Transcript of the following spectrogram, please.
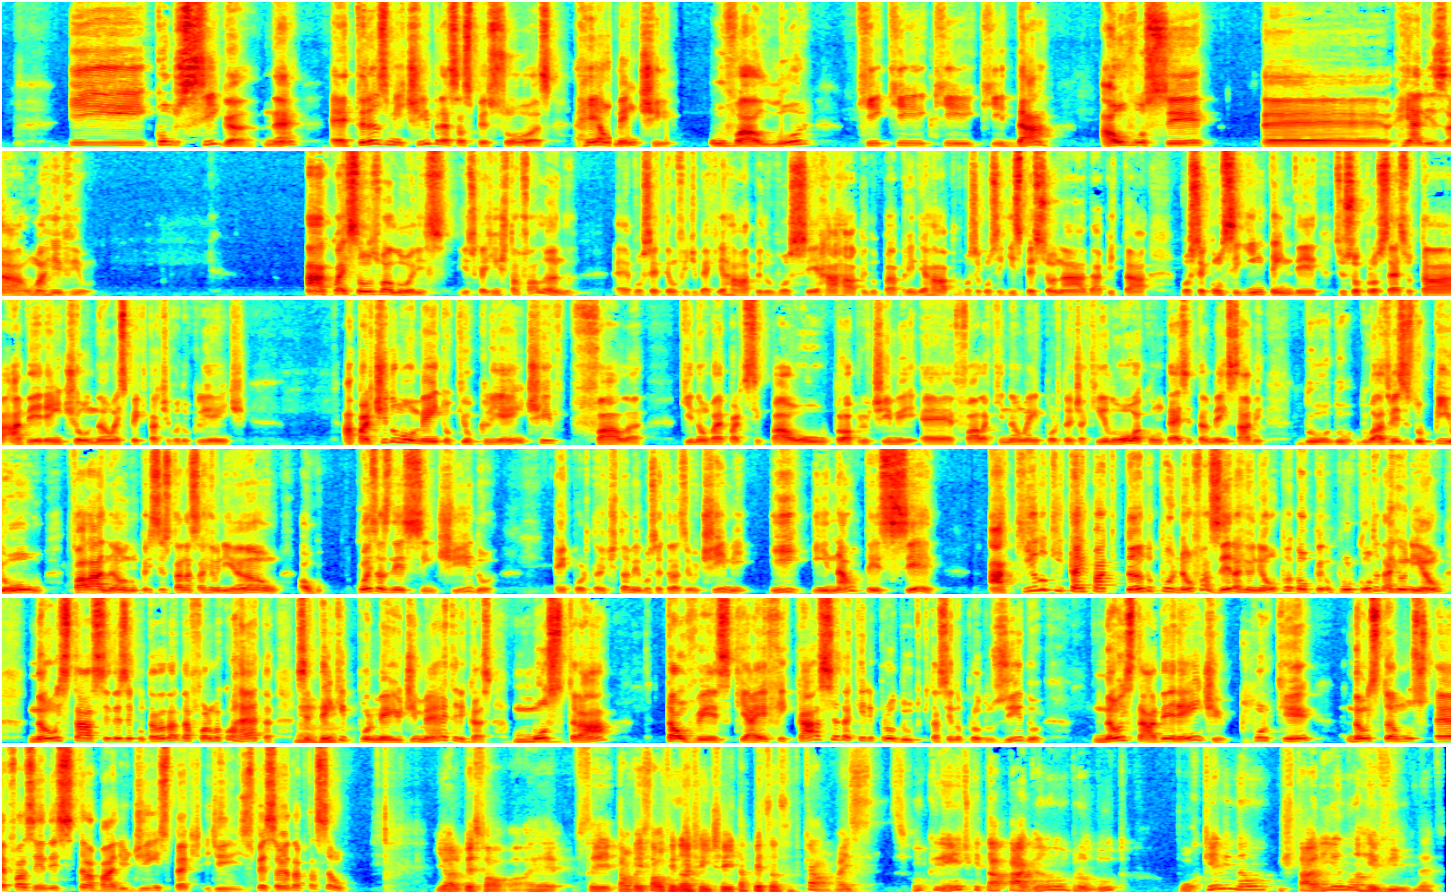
e consiga né, é, transmitir para essas pessoas realmente o valor que, que, que, que dá ao você é, realizar uma review. Ah, quais são os valores? Isso que a gente está falando. É você ter um feedback rápido, você errar rápido para aprender rápido, você conseguir inspecionar, adaptar, você conseguir entender se o seu processo está aderente ou não à expectativa do cliente. A partir do momento que o cliente fala que não vai participar, ou o próprio time é, fala que não é importante aquilo, ou acontece também, sabe, do, do, do às vezes do PO falar, ah, não, não preciso estar nessa reunião, algo, coisas nesse sentido, é importante também você trazer o time e enaltecer aquilo que está impactando por não fazer a reunião, por, por, conta da reunião não estar sendo executada da, da forma correta. Você uhum. tem que, por meio de métricas, mostrar talvez que a eficácia daquele produto que está sendo produzido não está aderente porque não estamos é, fazendo esse trabalho de, de inspeção e adaptação. E olha, pessoal, é, você talvez está ouvindo a gente aí está pensando assim, calma, mas um cliente que está pagando um produto, por que ele não estaria numa review, né?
